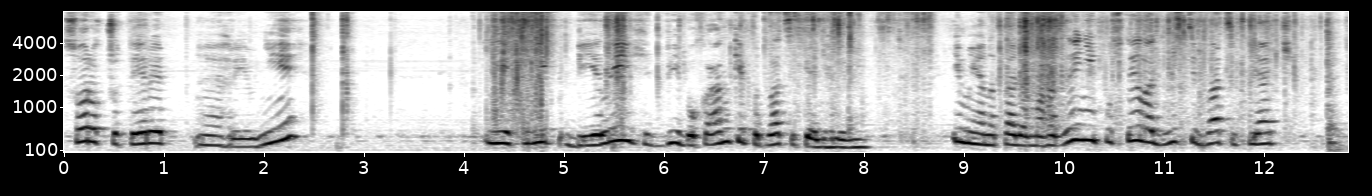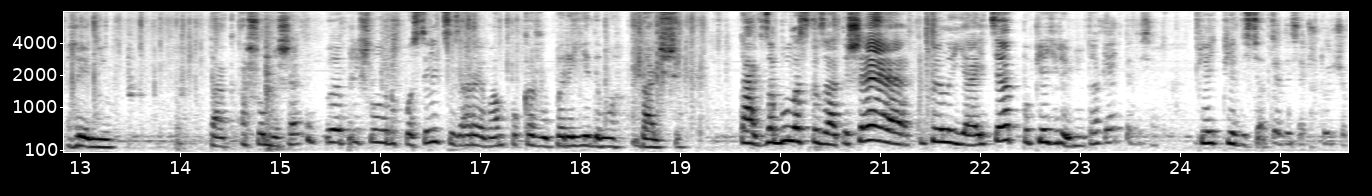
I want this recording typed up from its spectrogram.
44 е, гривні. І хліб білий, дві буханки по 25 гривень. І моя Наталя в магазині пустила 225 гривень. Так, а що ми ще куп... е, прийшло в посильці? Зараз я вам покажу. Переїдемо далі. Так, забула сказати, ще купили яйця по 5 гривень, так? 5,50. 5,50. 50 штучок.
